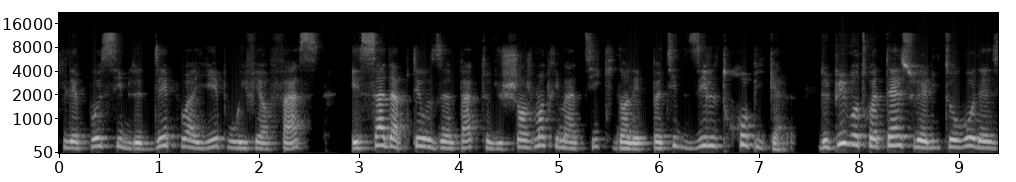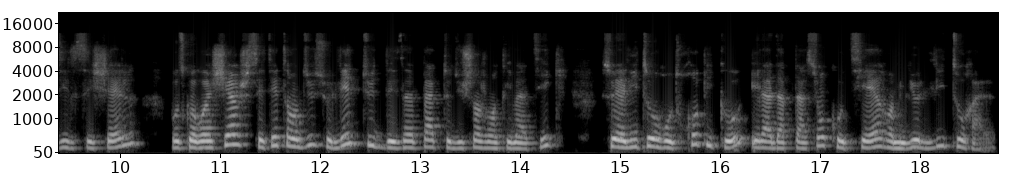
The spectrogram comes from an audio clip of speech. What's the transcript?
qu'il est possible de déployer pour y faire face et s'adapter aux impacts du changement climatique dans les petites îles tropicales. Depuis votre thèse sur les littoraux des îles Seychelles, votre recherche s'est étendue sur l'étude des impacts du changement climatique sur les littoraux tropicaux et l'adaptation côtière en milieu littoral.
